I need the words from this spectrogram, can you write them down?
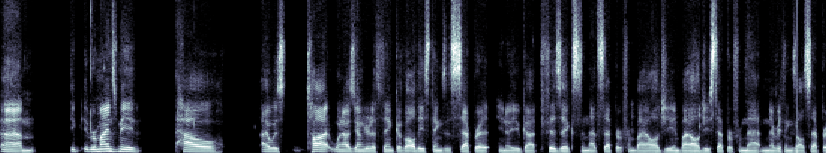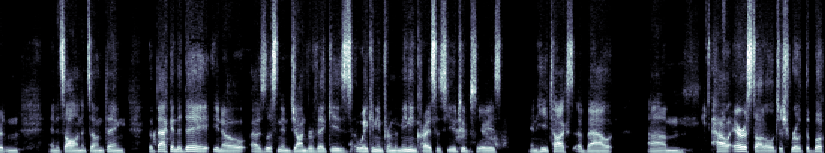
um, it, it reminds me how I was taught when I was younger to think of all these things as separate. You know, you've got physics and that's separate from biology and biology separate from that and everything's all separate and, and it's all in its own thing. But back in the day, you know, I was listening to John Vervaeke's Awakening from the Meaning Crisis YouTube series, and he talks about um, how Aristotle just wrote the book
